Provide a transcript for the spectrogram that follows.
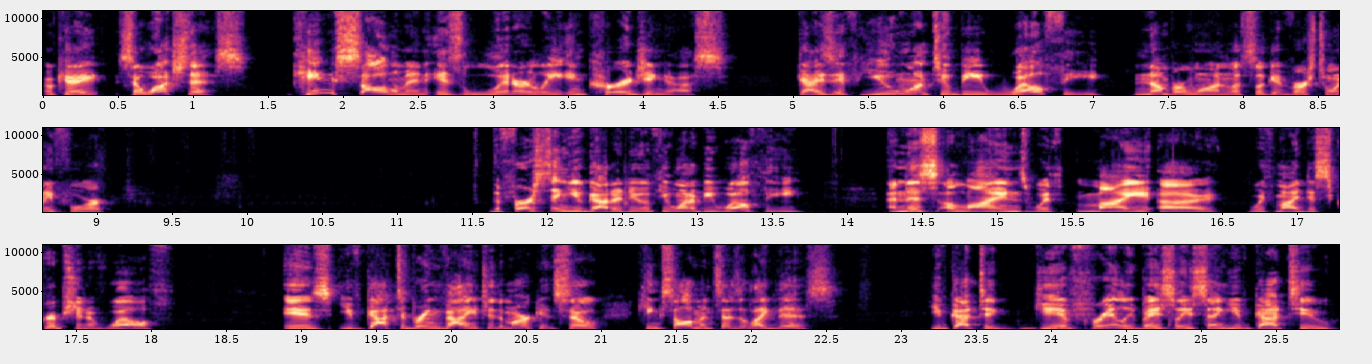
Okay, so watch this. King Solomon is literally encouraging us, guys, if you want to be wealthy, number one, let's look at verse 24. The first thing you got to do if you want to be wealthy, and this aligns with my uh, with my description of wealth, is you've got to bring value to the market. So King Solomon says it like this: You've got to give freely. Basically, saying you've got to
